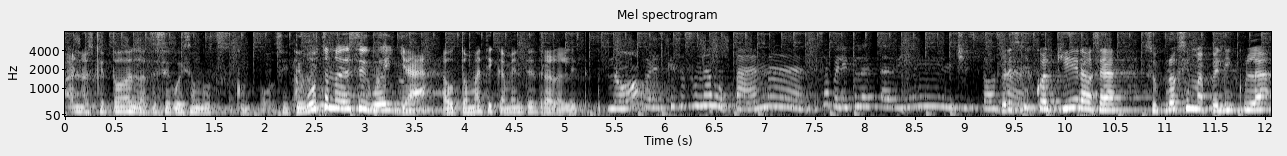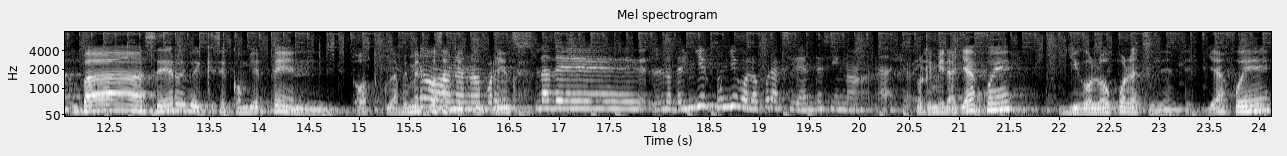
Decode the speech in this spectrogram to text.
Ay, no, es que todas las de ese güey son gustos culposos. Si te gusta una de ese güey, ya automáticamente entra a la lista. No, pero es que esa es una botana. Esa película está bien chistosa. Pero es que cualquiera, o sea, su próxima película va a ser de que se convierte en la primera no, cosa que no, no, tú pienses. La de. La de un, un gigoló por accidente, sí, no, nada que ver. Porque mira, ya fue Gigoló por accidente, ya fue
